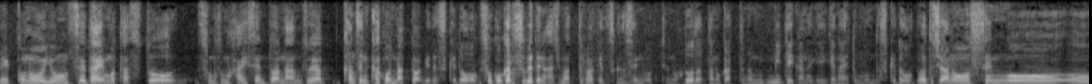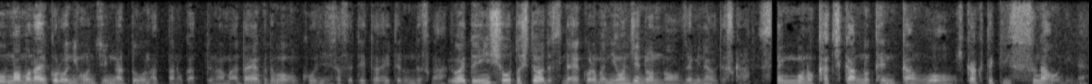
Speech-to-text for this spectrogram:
でこの4世代も経つとそもそも敗戦とは何ぞや完全に過去になったわけですけどそこから全てが始まってるわけですから戦後っていうのは。どうだったのかっていうのを見ていかなきゃいけないと思うんですけど私あの戦後間もない頃日本人がどうなったのかっていうのはまあ大学でも講示させていただいてるんですが割と印象としてはですねこれはまあ日本人論のゼミナールですから戦後の価値観の転換を比較的素直にね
